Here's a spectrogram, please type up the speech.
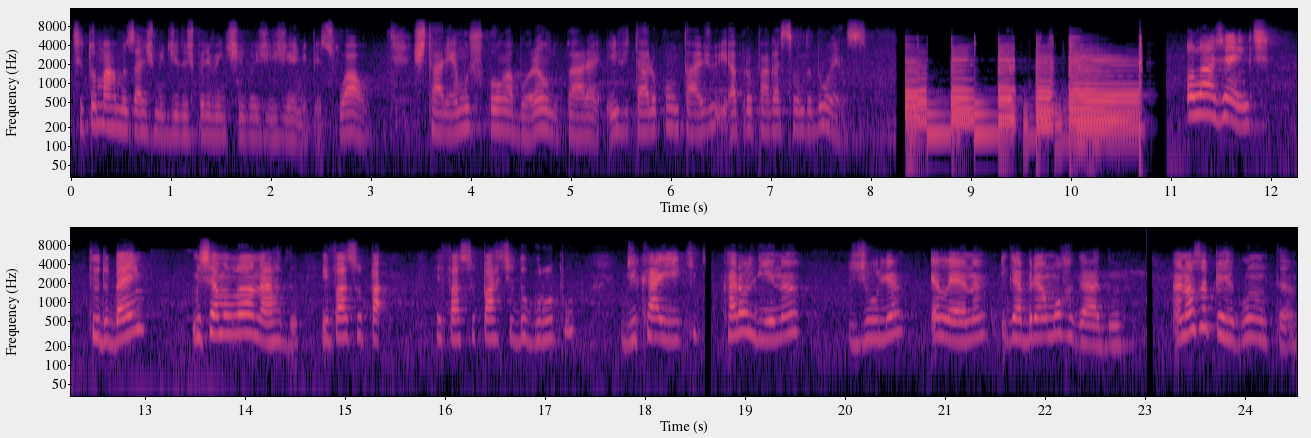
Se tomarmos as medidas preventivas de higiene pessoal, estaremos colaborando para evitar o contágio e a propagação da doença. Olá, gente! Tudo bem? Me chamo Leonardo e faço, e faço parte do grupo de Kaique, Carolina, Júlia, Helena e Gabriel Morgado. A nossa pergunta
